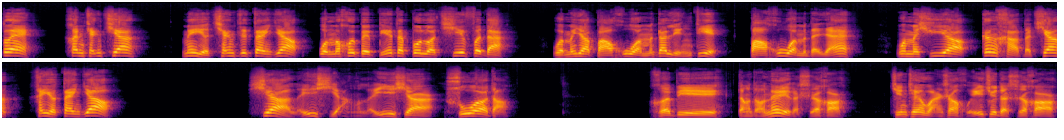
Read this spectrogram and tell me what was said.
对，换成枪。”没有枪支弹药，我们会被别的部落欺负的。我们要保护我们的领地，保护我们的人。我们需要更好的枪，还有弹药。夏雷想了一下，说道：“何必等到那个时候？今天晚上回去的时候，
